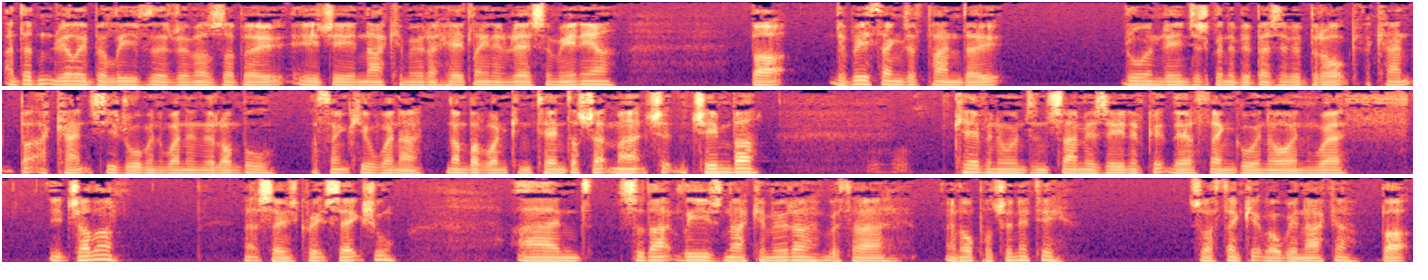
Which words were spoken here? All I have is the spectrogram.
I didn't really believe the rumours about AJ Nakamura headlining WrestleMania, but the way things have panned out, Roman Reigns is going to be busy with Brock. I can't, but I can't see Roman winning the Rumble. I think he'll win a number one contendership match at the Chamber. Mm-hmm. Kevin Owens and Sami Zayn have got their thing going on with each other. That sounds quite sexual and so that leaves Nakamura with a an opportunity. So I think it will be Naka, but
